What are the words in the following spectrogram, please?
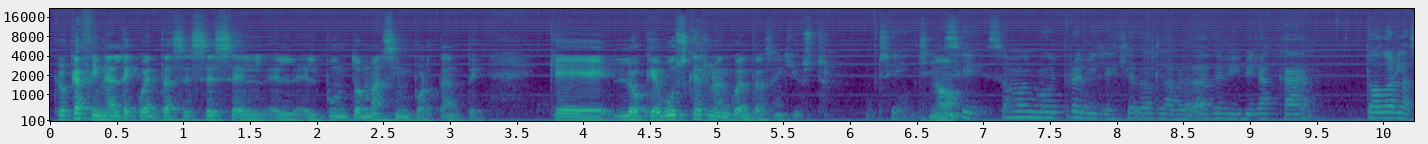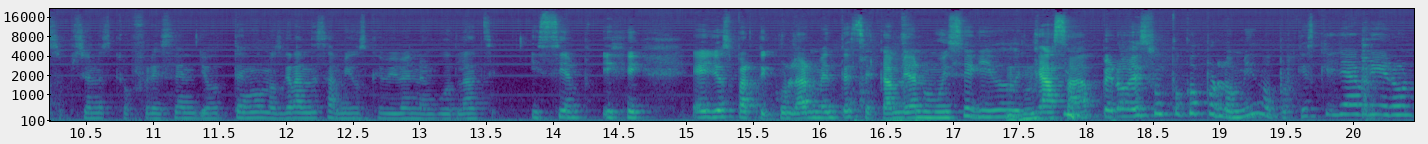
creo que a final de cuentas ese es el, el, punto más importante, que lo que busques lo encuentras en Houston. Sí, sí, somos muy privilegiados, la verdad, de vivir acá. Todas las opciones que ofrecen. Yo tengo unos grandes amigos que viven en Woodlands y siempre, y ellos particularmente se cambian muy seguido de casa, pero es un poco por lo mismo, porque es que ya abrieron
